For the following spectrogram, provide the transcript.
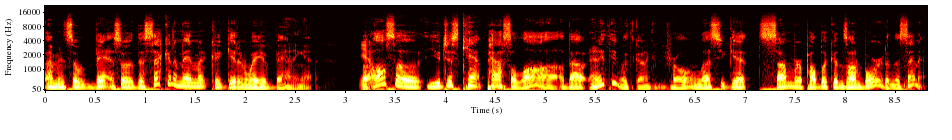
I mean, so ban, so the Second Amendment could get in the way of banning it, but Yeah. also you just can't pass a law about anything with gun control unless you get some Republicans on board in the Senate.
